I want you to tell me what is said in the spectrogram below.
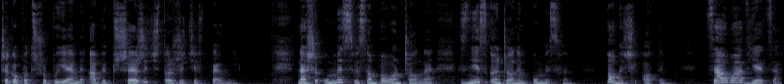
czego potrzebujemy, aby przeżyć to życie w pełni. Nasze umysły są połączone z nieskończonym umysłem. Pomyśl o tym. Cała wiedza,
